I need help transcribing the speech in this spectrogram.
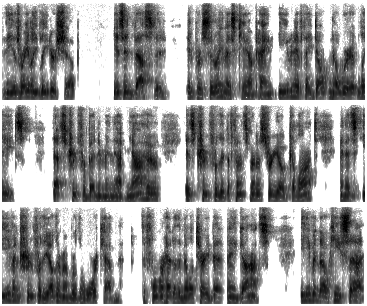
the Israeli leadership is invested in pursuing this campaign, even if they don't know where it leads. That's true for Benjamin Netanyahu. It's true for the defense minister, Yoav Gallant. And it's even true for the other member of the war cabinet, the former head of the military, Benny Gantz, even though he said,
